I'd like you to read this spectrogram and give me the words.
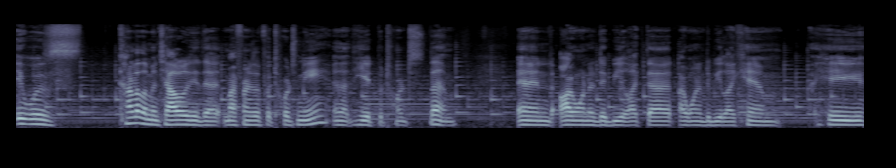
it was kind of the mentality that my friends had put towards me and that he had put towards them. And i wanted to be like that. I wanted to be like him. He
